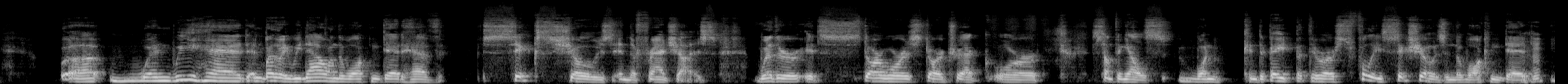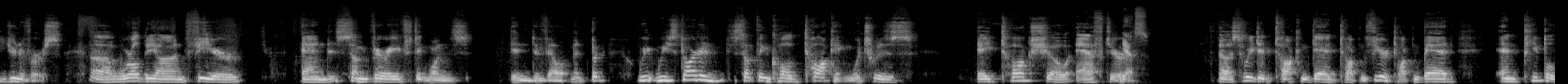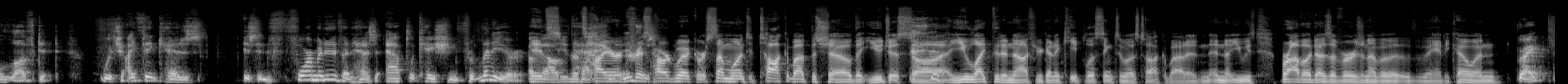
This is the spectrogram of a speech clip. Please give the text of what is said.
Uh, when we had and by the way we now on the walking dead have six shows in the franchise whether it's star wars star trek or something else one can debate, but there are fully six shows in the Walking Dead mm-hmm. universe uh, World Beyond, Fear, and some very interesting ones in development. But we, we started something called Talking, which was a talk show after. Yes. Uh, so we did Talking Dead, Talking Fear, Talking Bad, and people loved it, which I think has is informative and has application for linear about it's, let's hire Chris Hardwick or someone to talk about the show that you just saw. you liked it enough, you're going to keep listening to us talk about it. And, and you, Bravo does a version of it with Andy Cohen. Right.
